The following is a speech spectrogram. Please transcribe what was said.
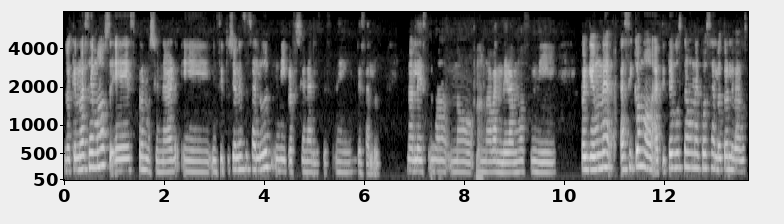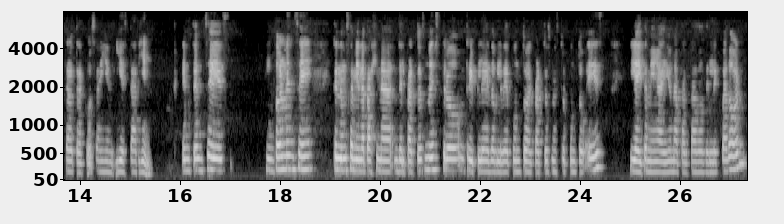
Lo que no hacemos es promocionar eh, instituciones de salud ni profesionales de, eh, de salud. No les, no, no, claro. no abanderamos ni porque una, así como a ti te gusta una cosa, al otro le va a gustar otra cosa y, y está bien. Entonces, infórmense. Tenemos también la página del Parto es Nuestro, www.elpartoesnuestro.es y ahí también hay un apartado del Ecuador.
